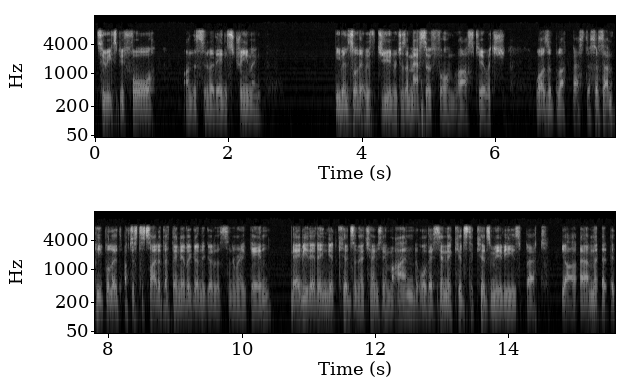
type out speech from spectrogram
two weeks before on the cinema, then streaming. Even saw that with Dune, which was a massive film last year, which was a blockbuster. So some people have just decided that they're never going to go to the cinema again maybe they then get kids and they change their mind, or they send their kids to kids movies. But yeah, um, the,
